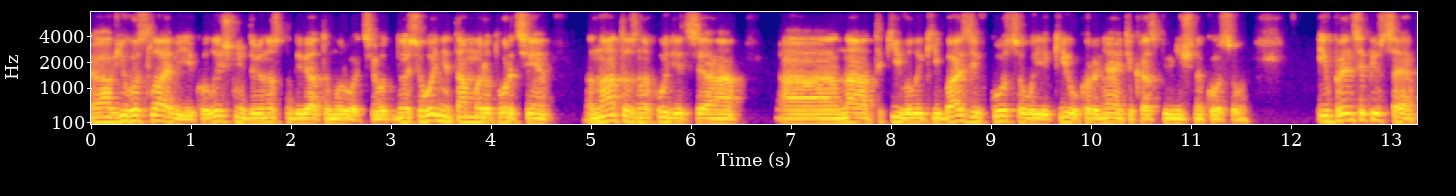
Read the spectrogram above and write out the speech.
в Югославії, колишній в 99-му році. От на сьогодні там миротворці НАТО знаходяться а, на такій великій базі в Косово, які охороняють якраз північне Косово. І в принципі, все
